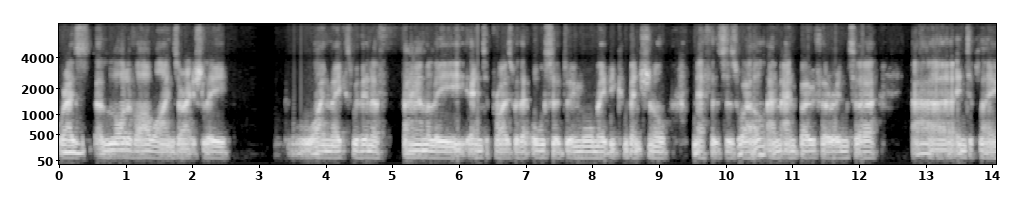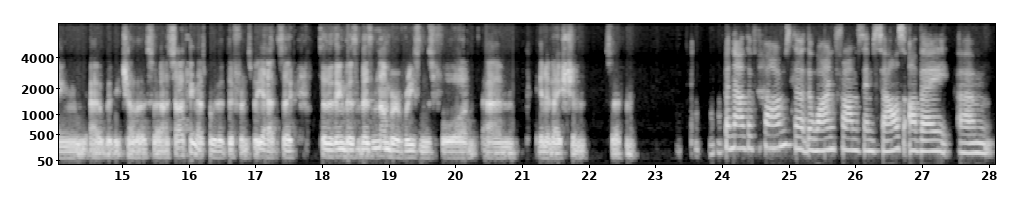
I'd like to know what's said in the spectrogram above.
Whereas mm. a lot of our wines are actually winemakers within a family enterprise where they're also doing more maybe conventional methods as well. And, and both are into uh, interplaying uh, with each other. So, so I think that's probably the difference. But yeah, so so the thing there's there's a number of reasons for um, innovation, certainly. But now the farms, the the wine farms themselves, are they? Um,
